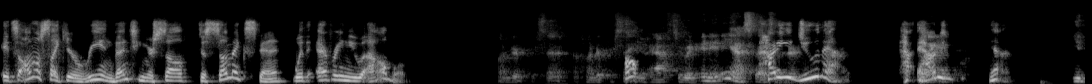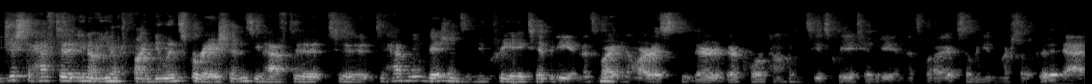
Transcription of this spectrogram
it's almost like you're reinventing yourself to some extent with every new album. 100%. 100%. You have to in, in any aspect. How do you do that? How, how do you, yeah you just have to you know you have to find new inspirations. You have to to to have new visions and new creativity. And that's why you know artists their their core competency is creativity. And that's why so many of them are so good at that.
